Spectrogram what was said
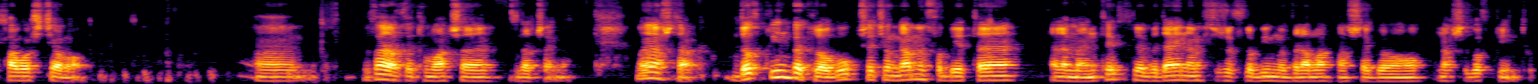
całościowo. E, zaraz wytłumaczę dlaczego. Ponieważ tak, do sprint backlogu przeciągamy sobie te elementy, które wydaje nam się, że zrobimy w ramach naszego, naszego sprintu.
